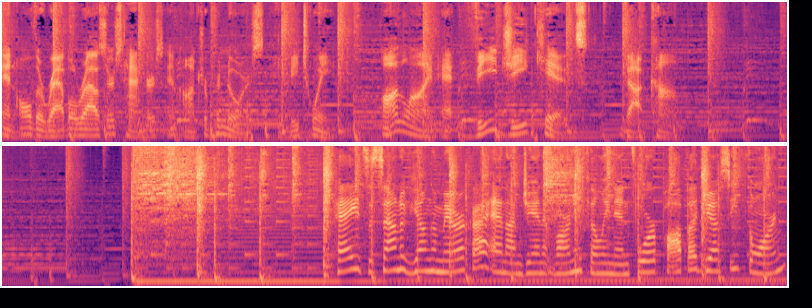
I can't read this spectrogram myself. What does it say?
and all the rabble rousers, hackers, and entrepreneurs in between. Online at VGKids.com. Hey, it's the sound of Young America, and I'm Janet Varney filling in for Papa Jesse Thorne.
